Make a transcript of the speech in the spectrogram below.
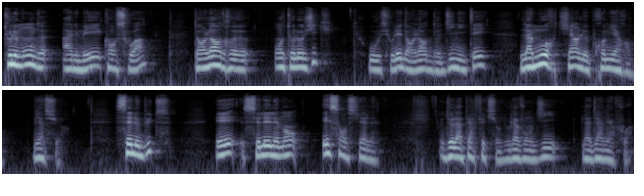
Tout le monde admet qu'en soi, dans l'ordre ontologique, ou si vous voulez, dans l'ordre de dignité, l'amour tient le premier rang, bien sûr. C'est le but et c'est l'élément essentiel de la perfection. Nous l'avons dit la dernière fois.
